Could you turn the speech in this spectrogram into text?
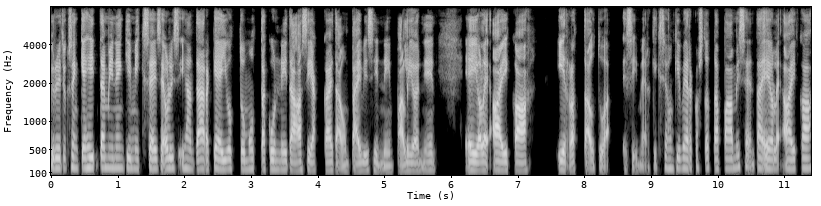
yrityksen kehittäminenkin, miksei se olisi ihan tärkeä juttu, mutta kun niitä asiakkaita on päivisin niin paljon, niin ei ole aikaa irrottautua esimerkiksi johonkin verkostotapaamiseen tai ei ole aikaa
